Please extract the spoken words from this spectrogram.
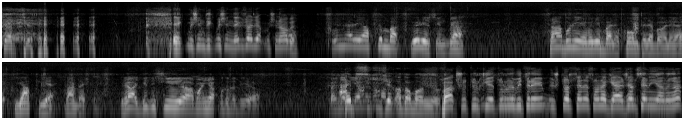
Çöpçü. Ekmişin dikmişin ne güzel yapmışsın abi. Bunları yaptım bak görüyorsun be. Sana buraya vereyim böyle komple böyle ya. yap ye kardeş be. Ya gidişin ya manyak mıdır dedi ya. Ben Hep sikecek adam arıyor. Bak şu Türkiye turunu bitireyim. 3-4 sene sonra geleceğim senin yanına.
